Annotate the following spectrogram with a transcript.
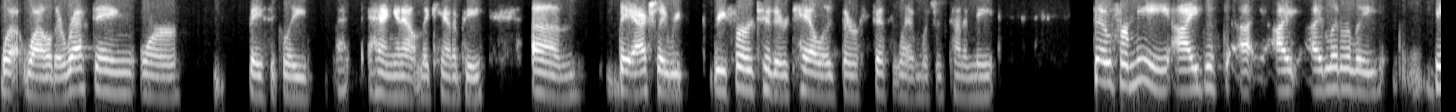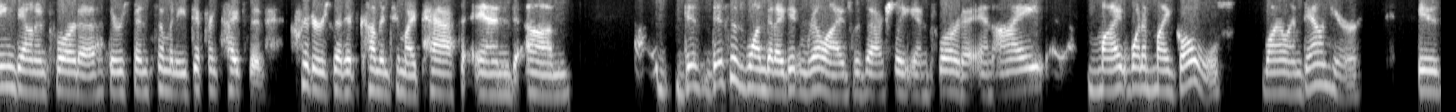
while they're resting or basically hanging out in the canopy. Um, they actually re- refer to their tail as their fifth limb, which is kind of neat. So for me, I just I, I, I literally being down in Florida, there's been so many different types of critters that have come into my path, and um, this this is one that I didn't realize was actually in Florida. And I my one of my goals while I'm down here is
